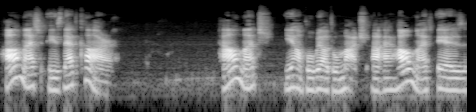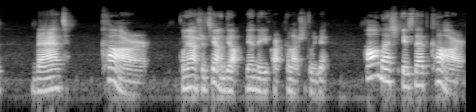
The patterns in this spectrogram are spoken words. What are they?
How much is that car? How much 一样不不要读 much 啊，还 How much is that car？同样是降调连在一块儿，跟老师读一遍。How much is that car?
